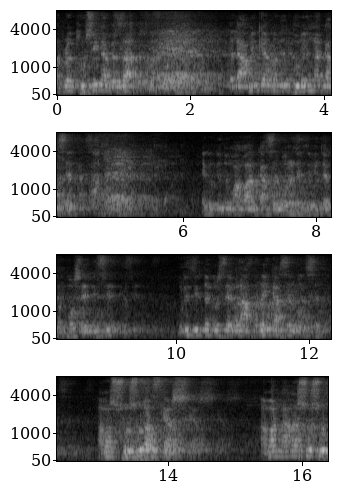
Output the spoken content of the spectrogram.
আপনারা খুশি না বেজার? তাহলে আমি কি আপনাদের দূরের না কাছে? এখন কিন্তু মামার কাছে বলে নেই যিনি তো এখন বসে দিছে। উনি চিন্তা করছে, এখন আপনারাই কাছে বলছেন। আমার শ্বশুর আজকে আসছে। আমার নানা শ্বশুর,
